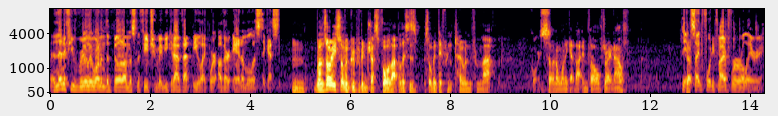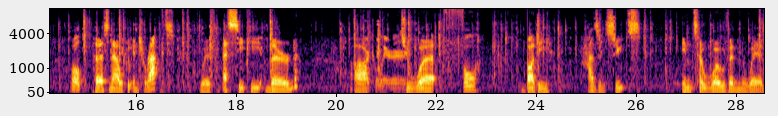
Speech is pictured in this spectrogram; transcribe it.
And then if you really wanted to build on this in the future, maybe you could have that be like where other animalistic SCP. Hmm. Well, there's already sort of a group of interest for that, but this is sort of a different tone from that, Of course. so I don't want to get that involved right now. yeah, so- site 45 rural area. All personnel who interact with SCP Bird are Are to where to wear full body hazard suits interwoven with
